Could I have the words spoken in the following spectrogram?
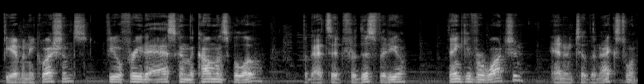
if you have any questions, feel free to ask in the comments below, but that's it for this video. Thank you for watching, and until the next one.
